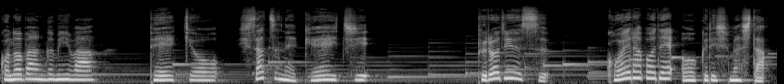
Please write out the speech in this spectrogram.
この番組は、提供、久常圭一、プロデュース、声ラボでお送りしました。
